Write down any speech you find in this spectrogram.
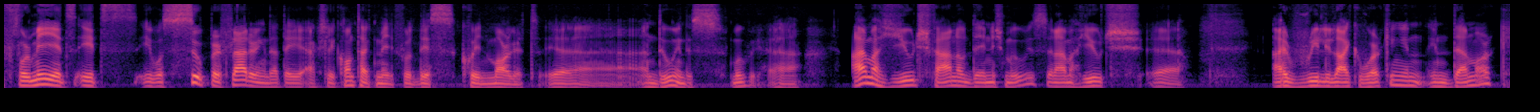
for me it's it's it was super flattering that they actually contact me for this Queen Margaret uh, and doing this movie. Uh, I'm a huge fan of Danish movies, and I'm a huge. Uh, I really like working in, in Denmark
